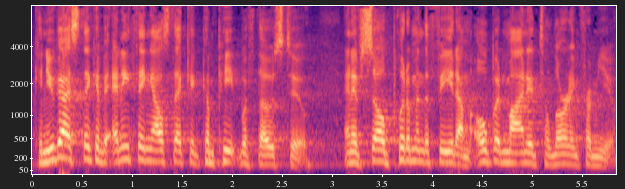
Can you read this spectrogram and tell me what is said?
Can you guys think of anything else that could compete with those two? And if so, put them in the feed. I'm open minded to learning from you.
